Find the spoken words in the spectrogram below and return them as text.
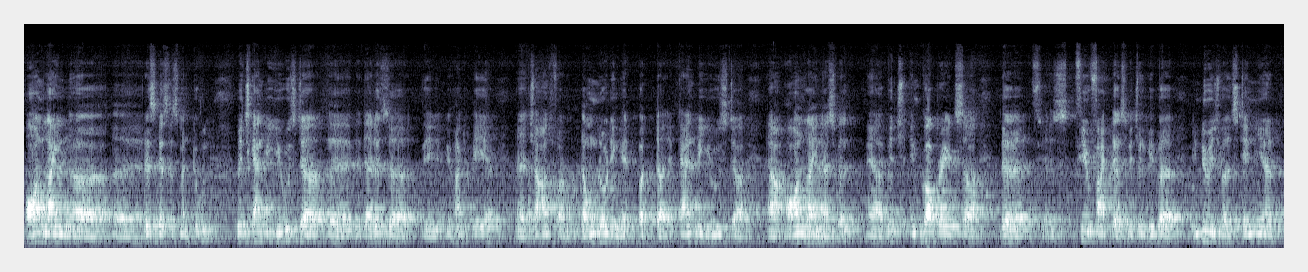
online uh, uh, risk assessment tool which can be used, uh, there is, a, you have to pay a, a, charge for downloading it, but it can be used online as well, which incorporates the few factors which will give a individual's 10-year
